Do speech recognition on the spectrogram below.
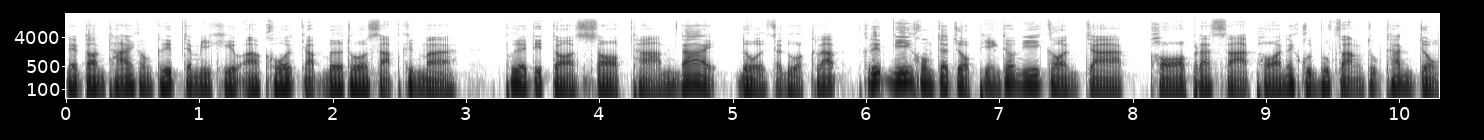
ในตอนท้ายของคลิปจะมี QR code กับเบอร์โทรศัพท์ขึ้นมา เพื่อติดต่อสอบถามได้โดยสะดวกครับ คลิปนี้คงจะจบเพียงเท่านี้ก่อนจากขอประสาทพรให้คุณผู้ฟังทุกท่านจง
